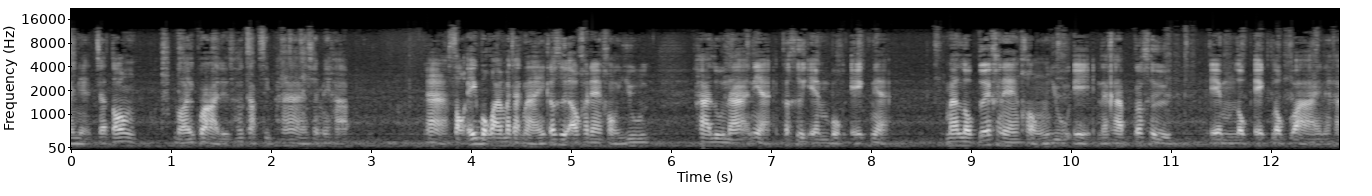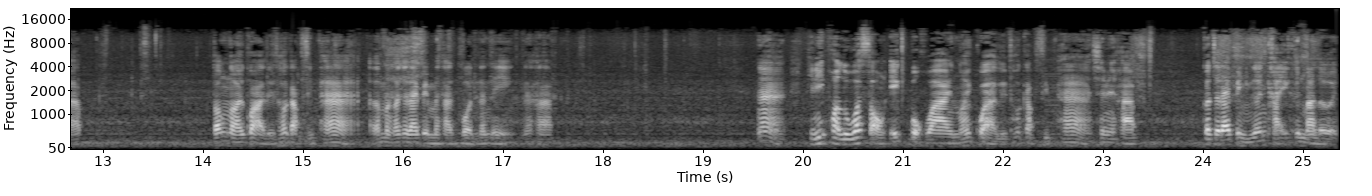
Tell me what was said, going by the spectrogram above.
y เนี่ยจะต้องน้อยกว่าหรือเท่ากับ 15 ใช่ไหมครับ อ่า 2x บวก y มาจากไหน ก็คือเอาคะแนนของ u ฮารุนะเนี่ย ก็คือ m บวก x เนี่ย มาลบด้วยคะแนนของ UA นะครับ ก็คือ m ลบ x ลบ y นะครับ ต้องน้อยกว่าหรือเท่ากับ 15 แล้วมันก็จะได้เป็นบรรทัดบนนั่นเองนะครับ อ่าทีนี้พอรู้ว่า 2x บวก y น้อยกว่าหรือเท่ากับ 15 ใช่ไหมครับ ก็จะได้เป็นเงื่อนไขขึ้นมาเลย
